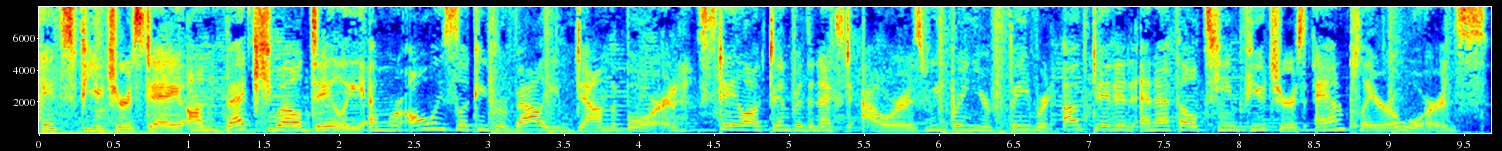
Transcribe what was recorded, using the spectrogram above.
It's Futures Day on BetQL Daily, and we're always looking for value down the board. Stay locked in for the next hour as we bring your favorite updated NFL team futures and player awards.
